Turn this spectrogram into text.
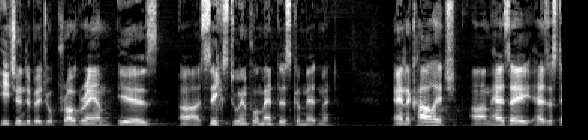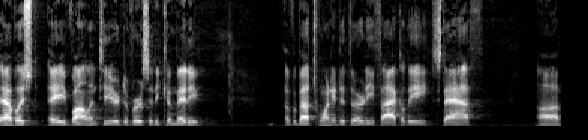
Each individual program is, uh, seeks to implement this commitment. And the college um, has, a, has established a volunteer diversity committee of about 20 to 30 faculty, staff, uh,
